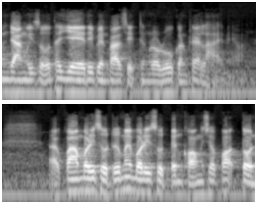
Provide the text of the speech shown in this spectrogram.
นยังวิโสทะเยที่เป็นภาษิตถึงเรารู้กันแพร่หลายเนี่ยความบริสุทธิ์หรือไม่บริสุทธิ์เป็นของเฉพาะตน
